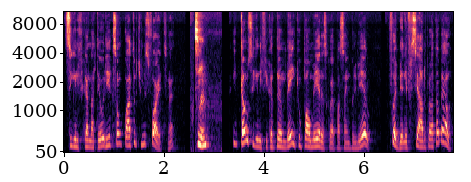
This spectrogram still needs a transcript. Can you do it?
significa na teoria que são quatro times fortes, né? Sim. Então significa também que o Palmeiras, que vai passar em primeiro, foi beneficiado pela tabela.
